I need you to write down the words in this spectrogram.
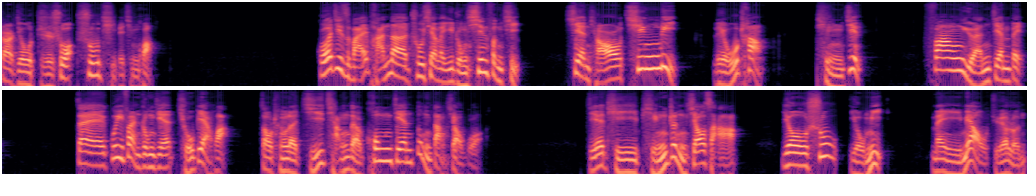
这儿就只说书体的情况。国际字白盘呢，出现了一种新风气。线条清丽、流畅、挺进、方圆兼备，在规范中间求变化，造成了极强的空间动荡效果。结体平正潇洒，有疏有密，美妙绝伦。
